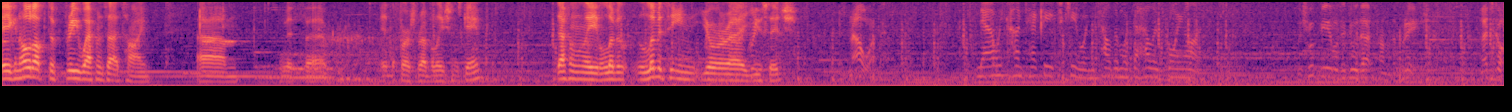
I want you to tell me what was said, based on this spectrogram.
you can hold up to three weapons at a time. Um, with uh, in the first Revelations game definitely li limiting your uh, usage. Now what? Now we contact HQ and tell them what the hell is going on. We should be able to do that from the bridge. Let's go.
